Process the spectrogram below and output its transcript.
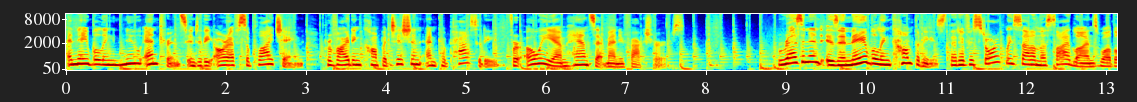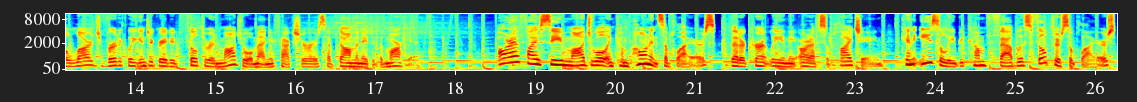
enabling new entrants into the RF supply chain, providing competition and capacity for OEM handset manufacturers. Resonant is enabling companies that have historically sat on the sidelines while the large vertically integrated filter and module manufacturers have dominated the market. RFIC module and component suppliers that are currently in the RF supply chain can easily become fabless filter suppliers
